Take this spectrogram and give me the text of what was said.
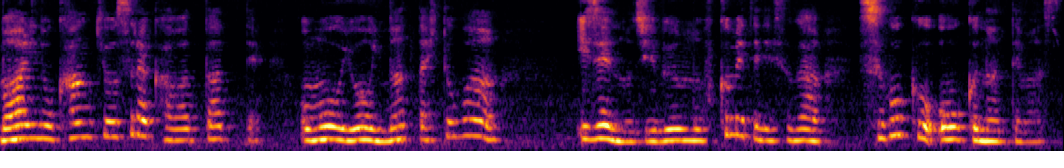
周りの環境すら変わったって思うようになった人は以前の自分も含めてですがすごく多くなってます。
